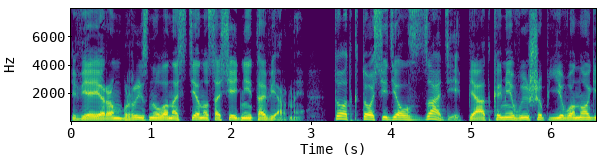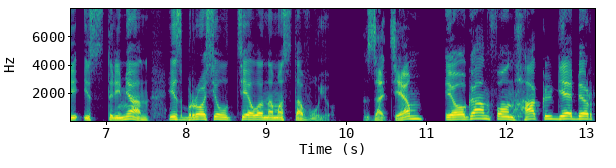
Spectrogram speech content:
веером брызнула на стену соседней таверны. Тот, кто сидел сзади, пятками вышиб его ноги из стремян и сбросил тело на мостовую. Затем Иоганн фон Хакльгебер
